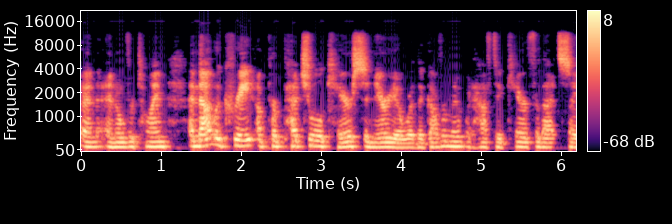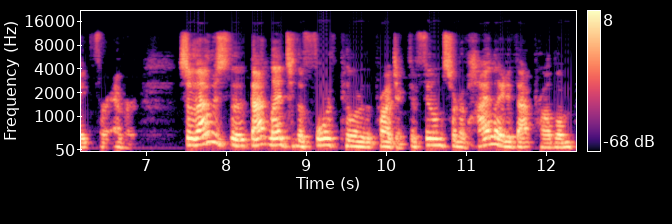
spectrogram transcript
and, and over time and that would create a perpetual care scenario where the government would have to care for that site forever so that was the that led to the fourth pillar of the project. The film sort of highlighted that problem,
